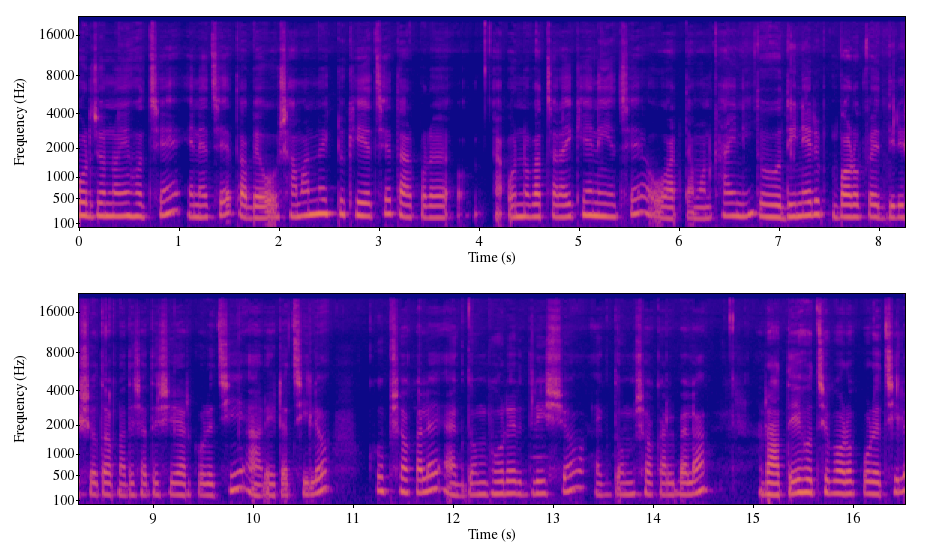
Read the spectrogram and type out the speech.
ওর জন্যই হচ্ছে এনেছে, তবে ও সামান্য একটু খেয়েছে, তারপরে অন্য বাচ্চারাই খেয়ে নিয়েছে, ও আর তেমন খায়নি। তো দিনের বরফের দৃশ্য তো আপনাদের সাথে শেয়ার করেছি, আর এটা ছিল খুব সকালে একদম ভোরের দৃশ্য, একদম সকালবেলা। রাতে হচ্ছে বরফ পড়েছিল,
